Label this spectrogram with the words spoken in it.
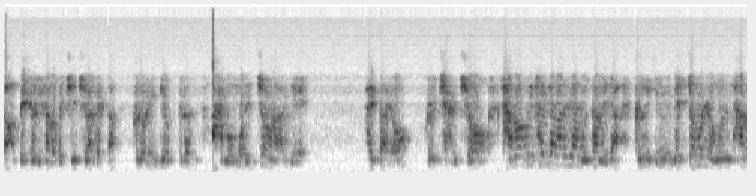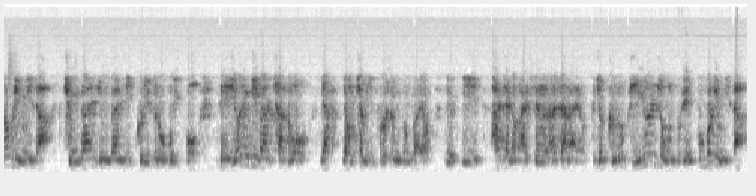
아, 배터리 산업에 진출하겠다. 그런 기업들은 아무 멀쩡하게 할까요? 그렇지 않죠. 산업이 성장하느냐 못하느냐 그 임계점을 넘은 산업입니다. 중간중간 리콜이 들어오고 있고 내연 기관차도 약 0.2% 정도인가요? 이, 이 화재가 발생을 하잖아요. 그죠? 그 비율 정도의 부분입니다.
